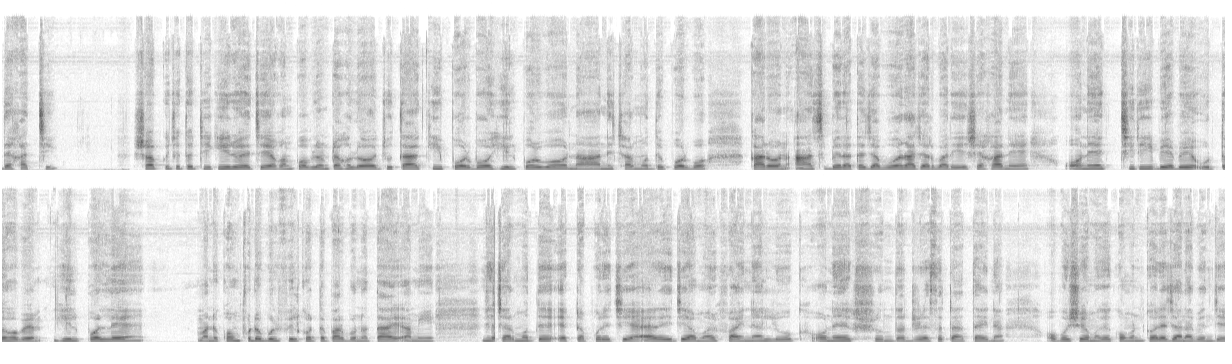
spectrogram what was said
দেখাচ্ছি। সব কিছু তো ঠিকই রয়েছে। এখন প্রবলেমটা হলো জুতা কি পরব, হিল পরব না নিচার মধ্যে পরবো? কারণ আজ বেড়াতে যাব রাজার বাড়ি, সেখানে অনেক চিড়ি বেবে উঠতে হবে। হিল পরলে মানে কমফোর্টেবল ফিল করতে পারব না, তাই আমি নিচার মধ্যে একটা পরেছি। আর এই যে আমার ফাইনাল লুক অনেক সুন্দর ড্রেসটা তাই না? অবশ্যই আমাকে কমেন্ট করে জানাবেন যে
